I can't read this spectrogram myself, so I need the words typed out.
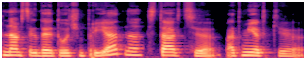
Нам всегда это очень приятно. Ставьте отметки,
